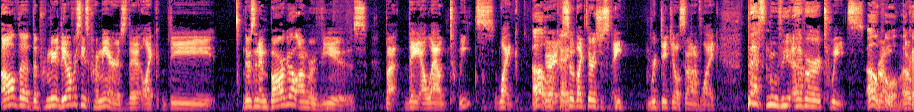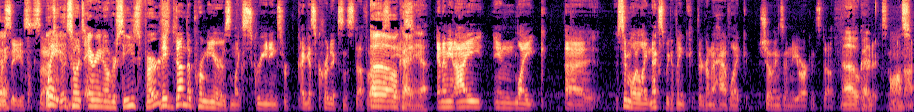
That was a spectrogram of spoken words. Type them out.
all the the premiere the overseas premieres they're like the there's an embargo on reviews but they allowed tweets like Oh, there- okay. so like there's just a ridiculous amount of like best movie ever tweets Oh, from cool. Okay. overseas so Wait, so it's airing overseas first? they've done the premieres and like screenings for i guess critics and stuff Oh, overseas. okay, yeah. and i mean i in like uh similar like next week i think they're gonna have like showings in new york and stuff Oh, for okay. critics and Awesome.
